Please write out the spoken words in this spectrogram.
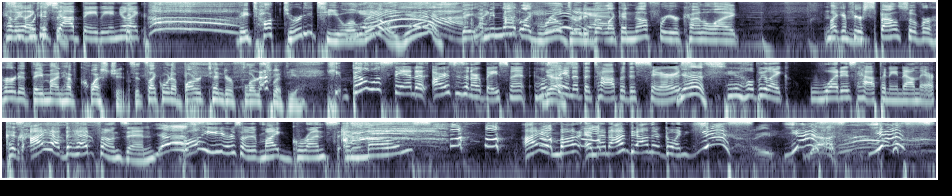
He'll See, be like, good job, baby. And you're like, oh, They talk dirty to you a Yeah. little. Yes. They, I'm I mean, like, not like real dirty, but like enough where you're kind of like, like if your mm-hmm. spouse overheard it, they might have questions. It's like when a bartender flirts with you. he, Bill will stand at ours is in our basement. He'll Yes. stand at the top of the stairs. Yes. He'll be like, what is happening down there? Because I have the headphones in. Yes. All he hears are my grunts and moans. I am moan, and then I'm down there going, yes, yes, yes.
